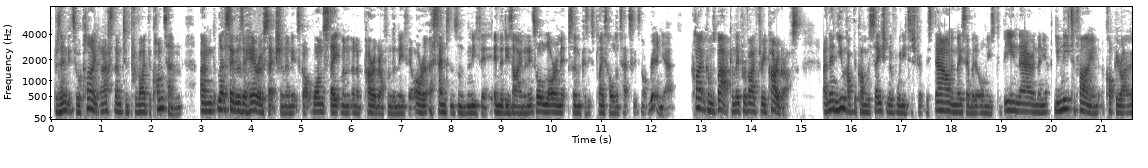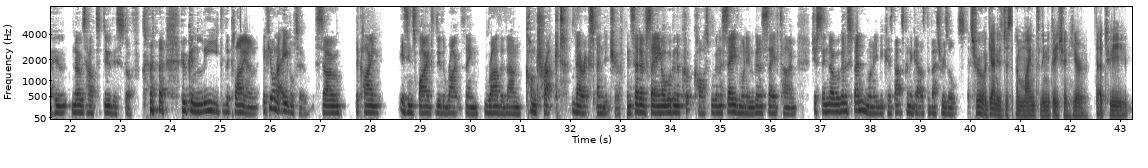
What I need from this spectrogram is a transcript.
presented it to a client and asked them to provide the content. And let's say there's a hero section and it's got one statement and a paragraph underneath it or a sentence underneath it in the design and it's all lorem ipsum because it's placeholder text, it's not written yet. Client comes back and they provide three paragraphs And then you have the conversation of we need to strip this down. And they say, but it all needs to be in there. And then you, you need to find a copywriter who knows how to do this stuff, who can lead the client if you're not able to. So the client is inspired to do the right thing rather than contract their expenditure. Instead of saying, oh, we're going to cut costs, we're going to save money, we're going to save time, just say, no, we're going to spend money because that's going to get us the best results. True. Again, it's just a mind limitation here that we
